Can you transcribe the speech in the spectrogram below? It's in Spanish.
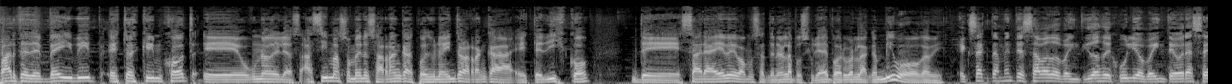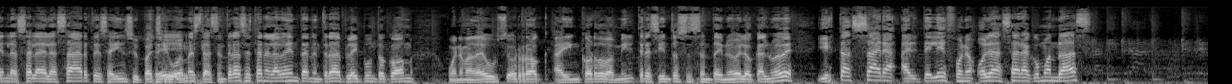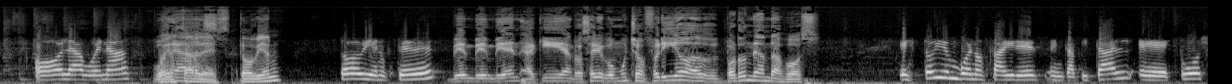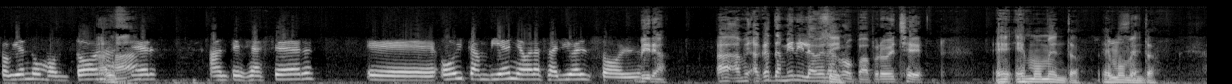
Parte de Baby, esto es Scream Hot, eh, uno de los, así más o menos arranca, después de una intro, arranca este disco de Sara Eve. Vamos a tener la posibilidad de poder verla acá en vivo, Gaby. Exactamente, sábado 22 de julio, 20 horas en la Sala de las Artes, ahí en Suipachi Sí. Güemes. Las entradas están a la venta en entradaplay.com o en Amadeus Rock, ahí en Córdoba, 1369, local 9. Y está Sara al teléfono. Hola Sara, ¿cómo andás? Hola, buenas. Buenas, tardes, ¿todo bien? ¿Todo bien ustedes? Bien, bien, bien. Aquí en Rosario con mucho frío. ¿Por dónde andas vos? Estoy en Buenos Aires, en Capital. Eh, estuvo lloviendo un montón Ajá. ayer, antes de ayer. Eh, hoy también y ahora salió el sol. Mira, ah, a mí- acá también y lavé Sí. la ropa, aproveché. Eh, es momento, es momento.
